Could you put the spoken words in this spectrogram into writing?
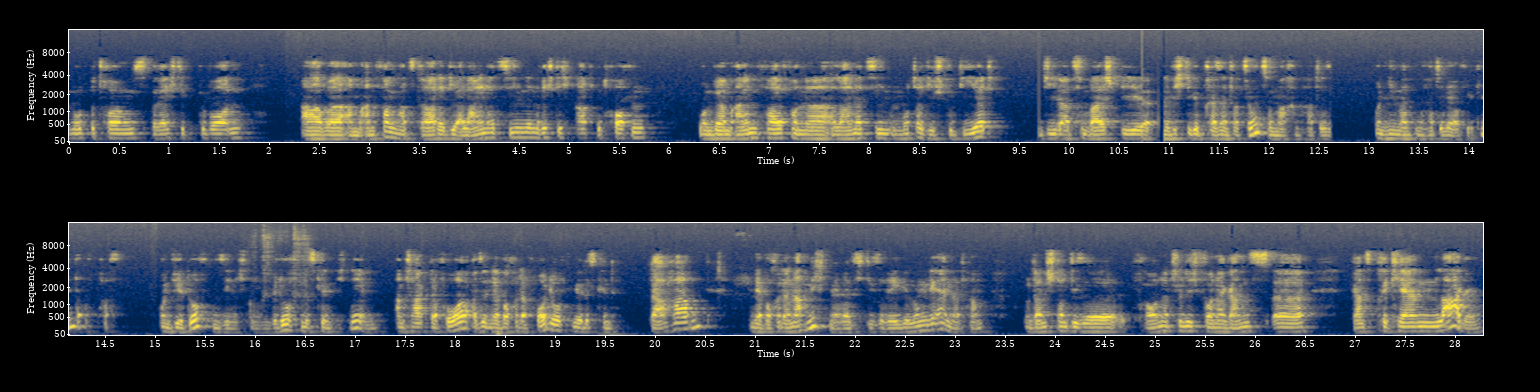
notbetreuungsberechtigt geworden. Aber am Anfang hat es gerade die Alleinerziehenden richtig hart getroffen. Und wir haben einen Fall von einer alleinerziehenden Mutter, die studiert die da zum Beispiel eine wichtige Präsentation zu machen hatte und niemanden hatte, der auf ihr Kind aufpasst. Und wir durften sie nicht nehmen. Wir durften das Kind nicht nehmen. Am Tag davor, also in der Woche davor, durften wir das Kind da haben, in der Woche danach nicht mehr, weil sich diese Regelungen geändert haben. Und dann stand diese Frau natürlich vor einer ganz, äh, ganz prekären Lage.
